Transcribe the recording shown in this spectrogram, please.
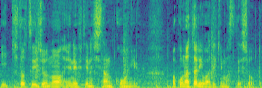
一つ以上の NFT の資産購入、まあ、このあたりはできますでしょうと。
